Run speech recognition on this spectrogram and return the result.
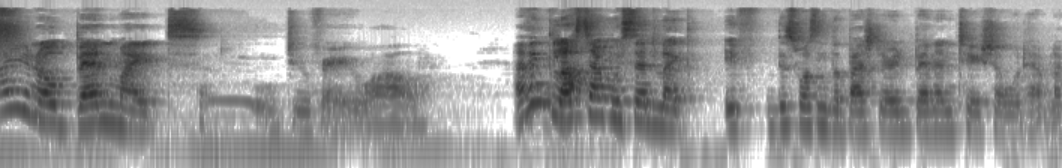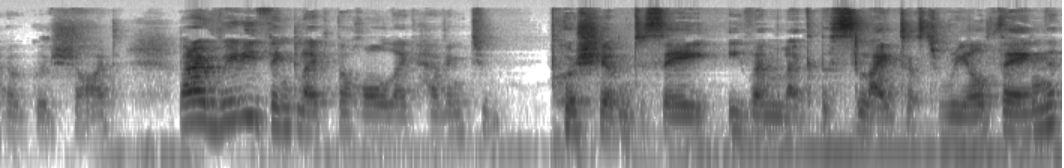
I you know, Ben might do very well. I think last time we said like if this wasn't the bachelorette, Ben and Tayshia would have like a good shot. But I really think like the whole like having to push him to say even like the slightest real thing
